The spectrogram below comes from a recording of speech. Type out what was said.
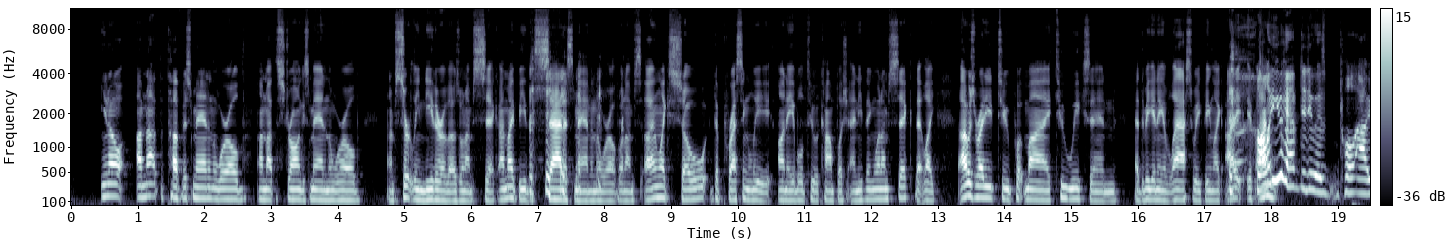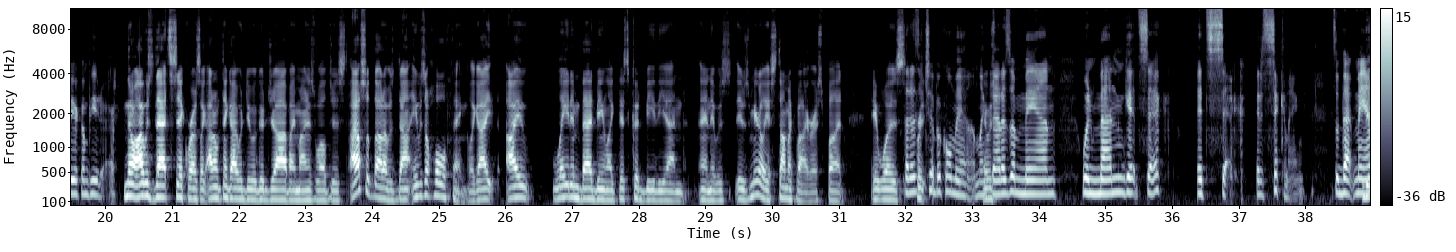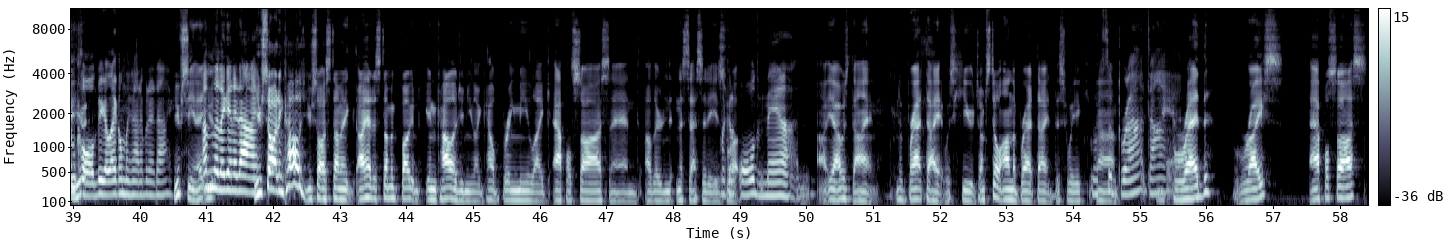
you know, I'm not the toughest man in the world. I'm not the strongest man in the world. And I'm certainly neither of those when I'm sick. I might be the saddest man in the world when I'm. I'm like so depressingly unable to accomplish anything when I'm sick that like I was ready to put my two weeks in at the beginning of last week, being like, I if All I'm you have to do is pull out your computer. no, I was that sick where I was like, I don't think I would do a good job. I might as well just. I also thought I was dying. It was a whole thing. Like I, I laid in bed being like, this could be the end, and it was. It was merely a stomach virus, but it was. That is a typical man. Like was- that is a man. When men get sick, it's sick. It is sickening. So that man you- cold, but you're like, oh my god, I'm gonna die. You've seen it. I'm You- literally gonna die. You saw it in college. You saw a stomach. I had a stomach bug in college, and you like helped bring me like applesauce and other necessities. like Well, an old man. uh, yeah, I was dying. The brat diet was huge. I'm still on the brat diet this week. What's the Um, brat diet? bread, rice, applesauce,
